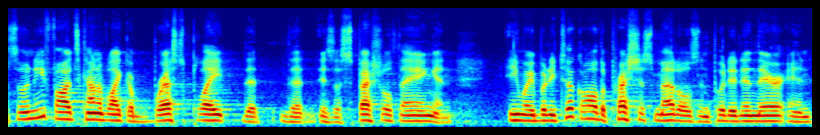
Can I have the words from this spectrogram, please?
So an ephod's kind of like a breastplate that, that is a special thing, and anyway, but he took all the precious metals and put it in there. And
